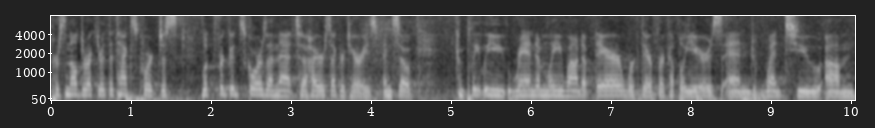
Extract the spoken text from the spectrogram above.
personnel director at the tax court just looked for good scores on that to hire secretaries and so completely randomly wound up there worked there for a couple years and went to um,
